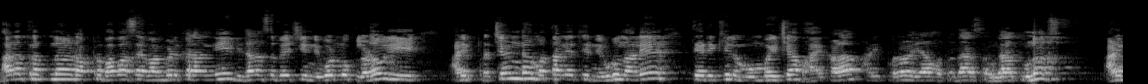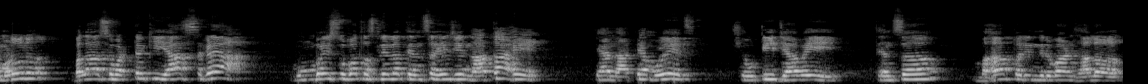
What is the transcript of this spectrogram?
भारतरत्न डॉक्टर बाबासाहेब आंबेडकरांनी विधानसभेची निवडणूक लढवली आणि प्रचंड मताने ते निवडून आले ते देखील मुंबईच्या भायखळा आणि परळ या मतदारसंघातूनच. आणि म्हणून मला असं वाटतं की या सगळ्या मुंबई सोबत असलेलं त्यांचं हे जे नातं आहे त्या नात्यामुळेच शेवटी ज्यावेळी त्यांचं महापरिनिर्वाण झालं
